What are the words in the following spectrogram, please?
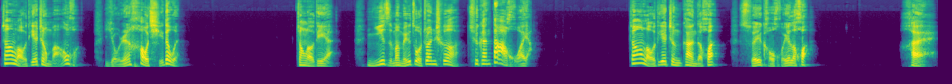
张老爹正忙活，有人好奇的问：“张老爹，你怎么没坐专车去干大活呀？”张老爹正干得欢，随口回了话：“嗨，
